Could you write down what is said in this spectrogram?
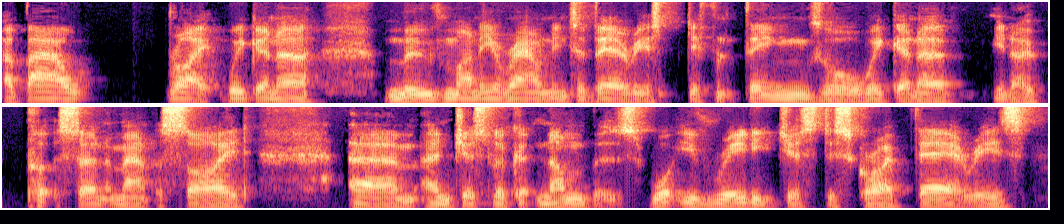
about right we're going to move money around into various different things or we're going to you know put a certain amount aside um, and just look at numbers what you've really just described there is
